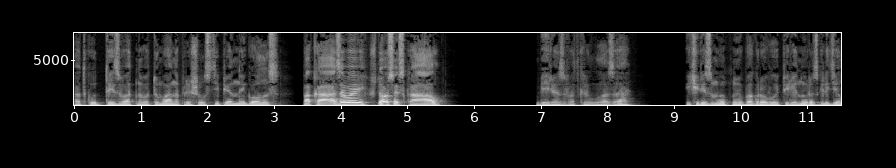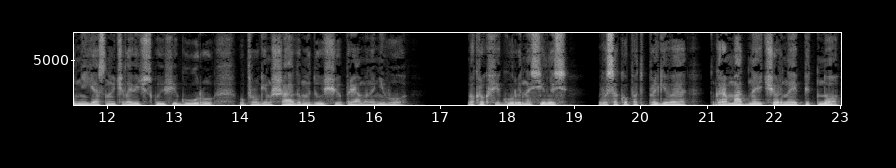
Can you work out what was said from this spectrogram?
Откуда-то из ватного тумана пришел степенный голос. «Показывай, что сыскал!» Березов открыл глаза и через мутную багровую пелену разглядел неясную человеческую фигуру, упругим шагом идущую прямо на него. Вокруг фигуры носилось, высоко подпрыгивая, громадное черное пятно,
